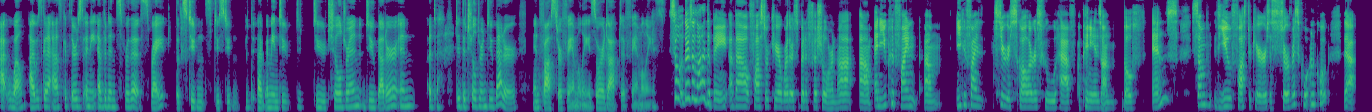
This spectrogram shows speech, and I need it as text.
I, well, I was going to ask if there's any evidence for this, right? That students do student. I mean, do do, do children do better in? Did the children do better in foster families or adoptive families? So there's a lot of debate about foster care, whether it's beneficial or not, um, and you could find um, you can find serious scholars who have opinions on both ends. Some view foster care as a service, quote unquote, that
